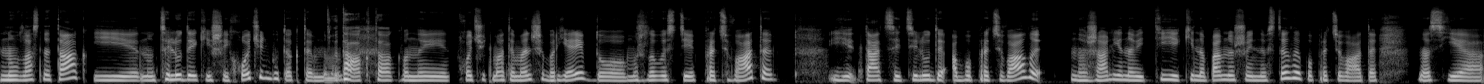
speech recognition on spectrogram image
Ну, власне, так. І ну, це люди, які ще й хочуть бути активними. Так, так. Вони хочуть мати менше бар'єрів до можливості працювати. І та ці, ці люди або працювали. На жаль, є навіть ті, які, напевно, що й не встигли попрацювати. У нас є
